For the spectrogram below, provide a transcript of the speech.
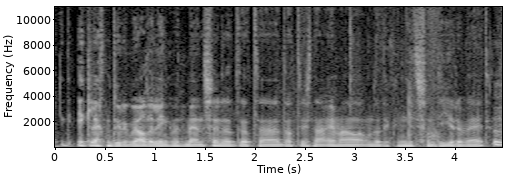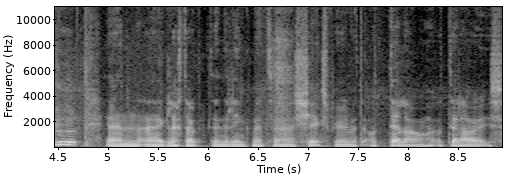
Ik, ik, leg natuurlijk wel de link met mensen. Dat, dat, uh, dat is nou eenmaal omdat ik niets van dieren weet. Mhm. En uh, ik legde ook meteen de link met uh, Shakespeare, met Othello. Othello is...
